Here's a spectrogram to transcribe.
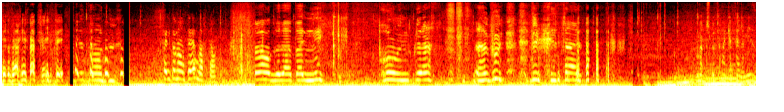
Bernard il va flipper. détendu. Fais le commentaire, Martin. Hors de la famille, prends une glace, un bout de cristal. Bah, je peux faire un café à la maison.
